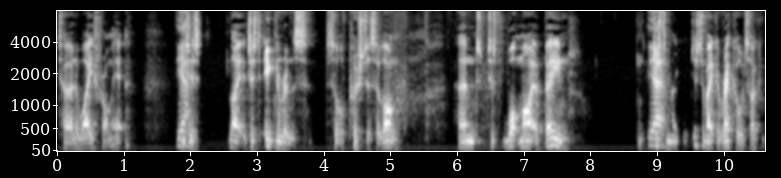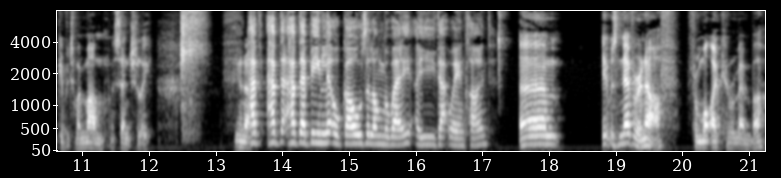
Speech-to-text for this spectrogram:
turn away from it. Yeah, You just like just ignorance sort of pushed us along, and just what might have been. yeah. Just to make just to make a record, so I could give it to my mum, essentially. You know, have have there, have there been little goals along the way? Are you that way inclined? Um, it was never enough, from what I can remember.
